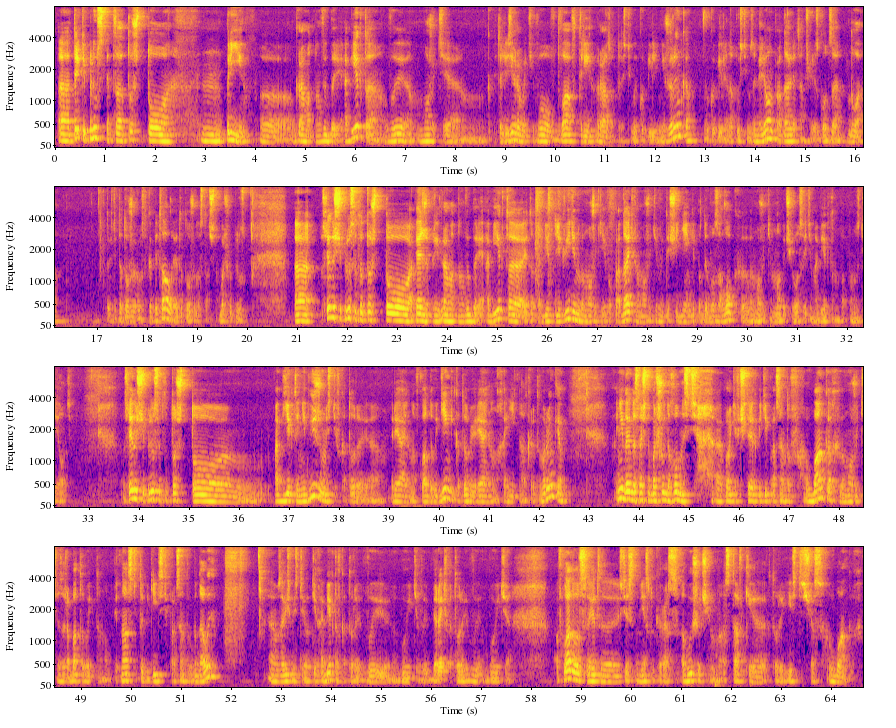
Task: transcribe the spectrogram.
Э, третий плюс – это то, что при э, грамотном выборе объекта вы можете капитализировать его в 2-3 раза. То есть вы купили ниже рынка, вы купили, допустим, за миллион, продали там через год за два. То есть это тоже рост капитала, это тоже достаточно большой плюс. А, следующий плюс это то, что, опять же, при грамотном выборе объекта, этот объект ликвиден, вы можете его продать, вы можете вытащить деньги под его залог, вы можете много чего с этим объектом потом сделать. Следующий плюс это то, что объекты недвижимости, в которые реально вкладывать деньги, которые реально находить на открытом рынке, они дают достаточно большую доходность э, против 4-5% в банках. Вы можете зарабатывать там, от 15 до 50% годовых, э, в зависимости от тех объектов, которые вы будете выбирать, в которые вы будете вкладываться. Это, естественно, в несколько раз выше, чем ставки, которые есть сейчас в банках.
